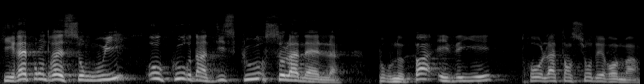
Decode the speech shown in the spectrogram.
qu'il répondrait son oui au cours d'un discours solennel pour ne pas éveiller trop l'attention des Romains.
